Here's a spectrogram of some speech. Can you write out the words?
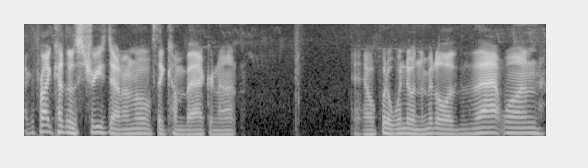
I could probably cut those trees down. I don't know if they come back or not. And I'll put a window in the middle of that one.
